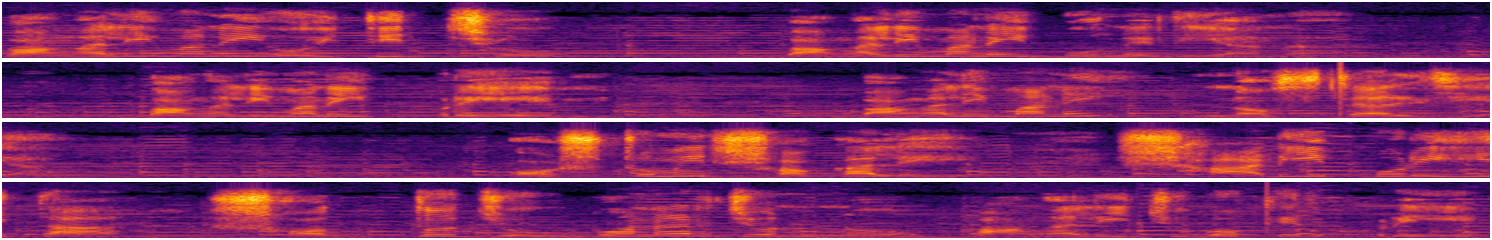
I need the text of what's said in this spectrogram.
বাঙালি মানেই ঐতিহ্য, বাঙালি মানেই বনেদি আনা বাঙালি মানেই প্রেম, বাঙালি মানেই নস্টালজিয়া। অষ্টমীর সকালে শাড়ি পরিহিতা সদ্য যৌবনার জন্য বাঙালি যুবকের প্রেম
